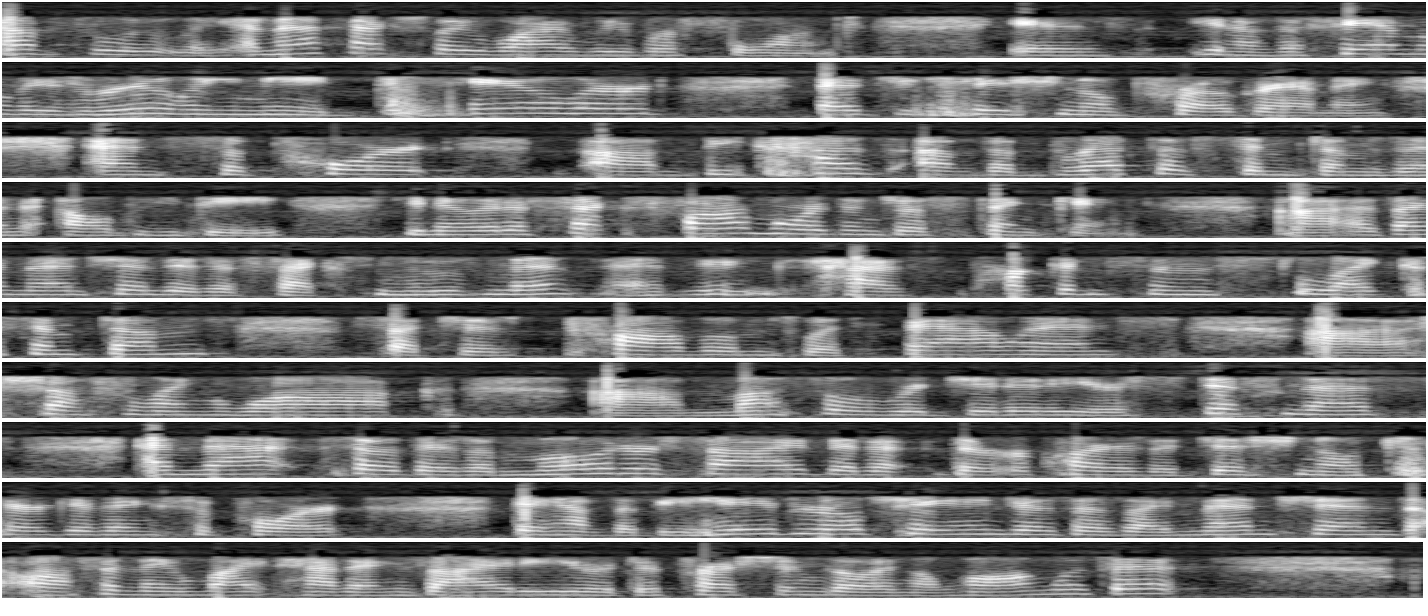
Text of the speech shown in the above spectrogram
Absolutely. And that's actually why we were formed is, you know, the families really need tailored educational programming and support um, because of the breadth of symptoms in LBD. You know, it affects far more than just thinking. Uh, as I mentioned, it affects movement. It has Parkinson's-like symptoms such as problems with balance, uh, shuffling walk, uh, muscle rigidity or stiffness, and that so there's a motor side that that requires additional caregiving support. They have the behavioral changes, as I mentioned. Often they might have anxiety or depression going along with it,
